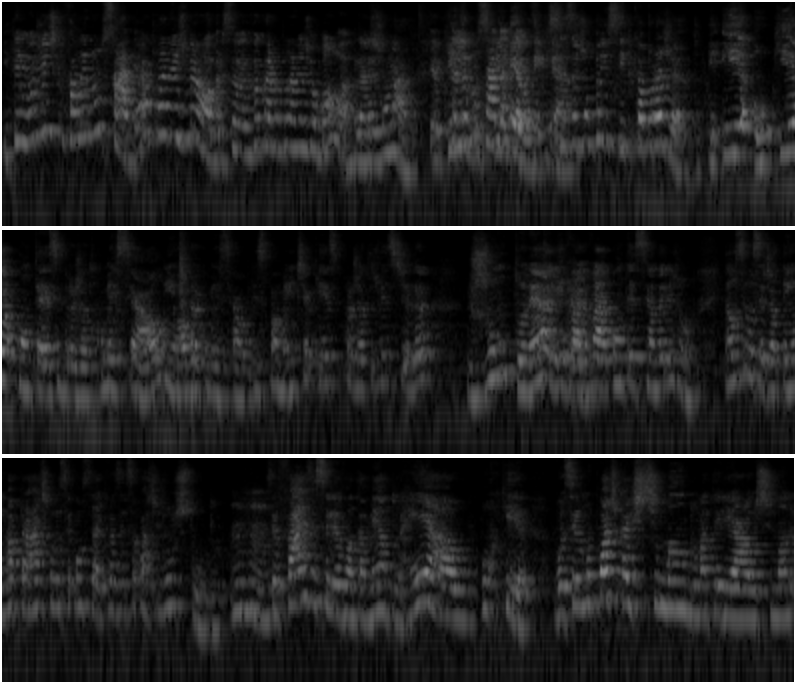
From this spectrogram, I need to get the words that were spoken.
e tem um monte de gente que fala e não sabe. Ah, eu planejo minha obra. Você vai ver o cara não planejou bola. Não planejam nada. Eu, porque Que ele não sabe primeiro, o que, que precisa é. de um princípio que é o projeto. E, e o que acontece em projeto comercial, em obra comercial principalmente, é que esse projeto às vezes chega junto, né? Ali vai, É. vai acontecendo ali junto. Então, se você já tem uma prática, você consegue fazer isso a partir de um estudo. Uhum. Você faz esse levantamento real. Por quê? Você não pode ficar estimando o material, estimando.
